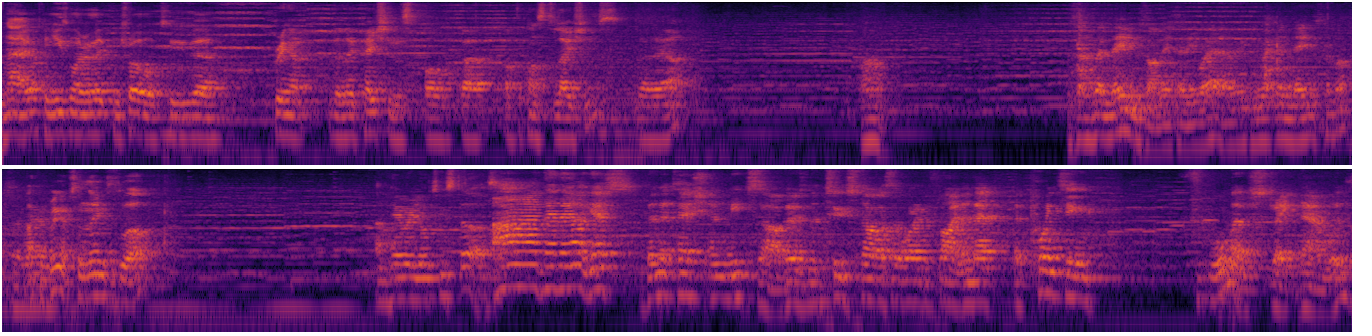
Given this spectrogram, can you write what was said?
Now I can use my remote control to uh, bring up the locations of, uh, of the constellations. There they are. Wow. Does it have their names on it anywhere? Can you make their names come up? I can bring up some names as well. And here are your two stars. Ah, there they are, yes. Benetnasch and Mizar. Those are the two stars that we're identifying, and they're, they're pointing almost straight downwards.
